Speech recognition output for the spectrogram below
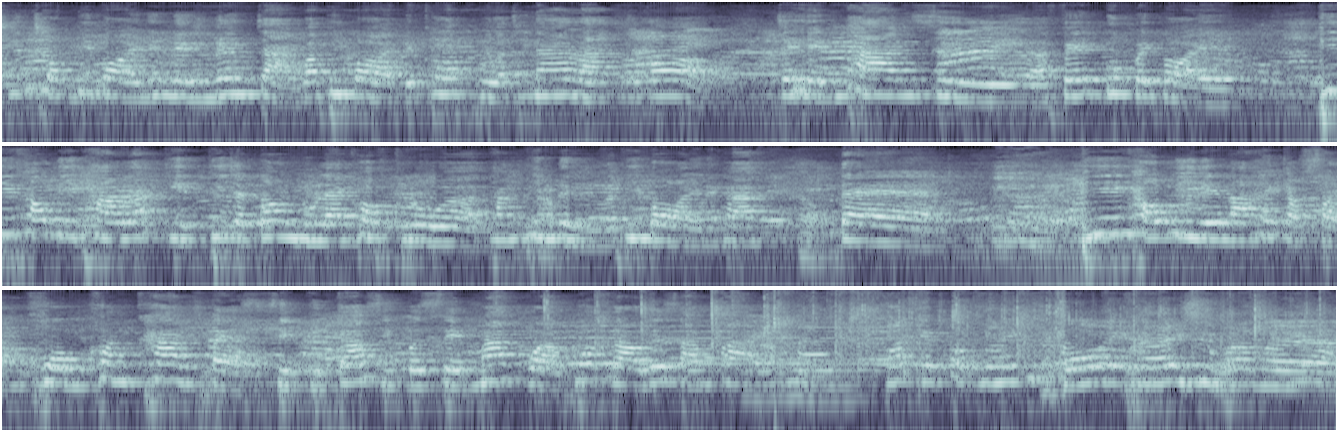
ชื่นชมพี่บอยนิดนึงเนื่องจากว่าพี่บอยเป็นครอบครัวที่น่ารัก แล้วก็จะเห็นทางสื่อเฟซบุ๊กบ่อยๆพี่เขามีภารกิจที่จะต้องดูแลครอบครัวทั้งพี่หนึ่งและพี่บอยนะคะแต่พี่เขามีเวลาให้กับสังคมค่อนข้าง 80-90%มากกว่าพวกเราด้วยซ้ำไปขอเก็บตบมือให้พี่บโอ้อยย prijs van uh,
